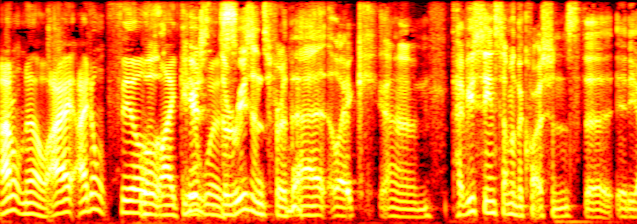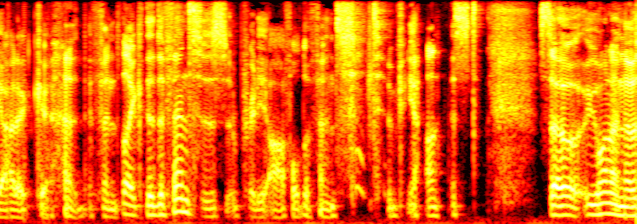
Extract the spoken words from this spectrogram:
I don't know. I, I don't feel well, like here's it was the reasons for that. Like, um, have you seen some of the questions the idiotic uh, defense? Like, the defense is a pretty awful defense, to be honest. So, you want to know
